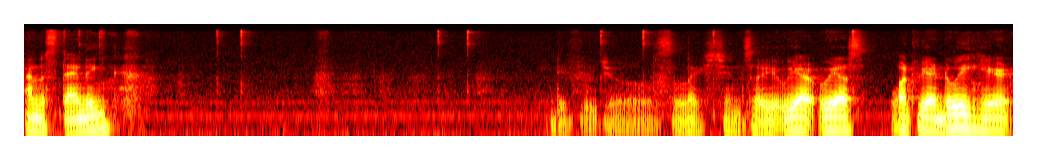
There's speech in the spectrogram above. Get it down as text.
understanding individual selection. So we are we are what we are doing here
